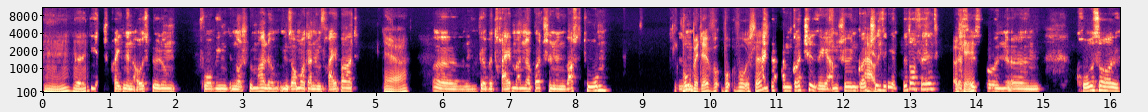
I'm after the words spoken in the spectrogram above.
mhm. Äh, die entsprechenden Ausbildungen, vorwiegend in der Schwimmhalle, im Sommer dann im Freibad. Ja. Äh, wir betreiben an der Gotsche einen Wachturm. Wo also bitte? Wo, wo, ist das? An, am Gotschesee, am schönen Gotschesee ah, okay. in Bitterfeld. Okay. Das ist so ein ähm, großer,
